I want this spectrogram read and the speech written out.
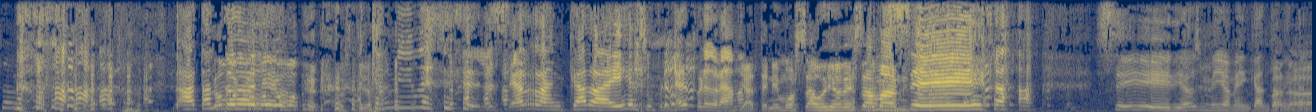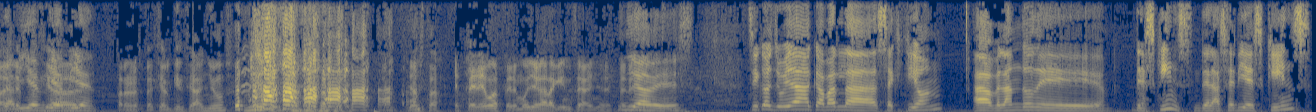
soul. Ah, tanto ¿Cómo, cómo. Carmen, Se ha arrancado ahí en su primer programa. Ya tenemos audio de Samantha. Sí. Sí, Dios mío, me encanta, me encanta. el Bien, bien, especial- bien. Para el especial 15 años. ya está. Esperemos, esperemos llegar a 15 años. esperemos. Ya ves. Chicos, yo voy a acabar la sección hablando de, de Skins, de la serie Skins,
